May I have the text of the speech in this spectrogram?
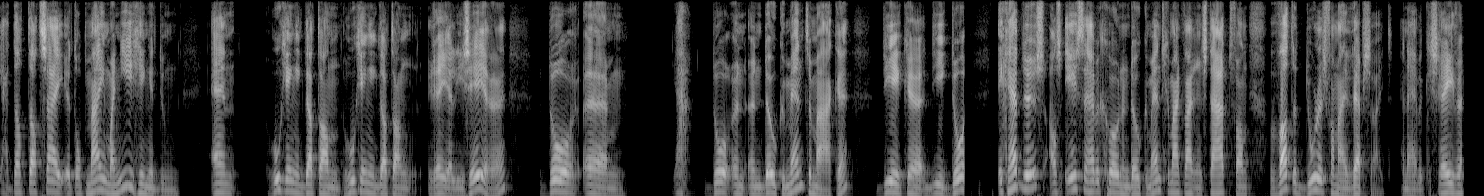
ja, dat, dat zij het op mijn manier gingen doen. En hoe ging ik dat dan, hoe ging ik dat dan realiseren? Door, um, ja, door een, een document te maken die ik, uh, die ik door. Ik heb dus als eerste heb ik gewoon een document gemaakt waarin staat van wat het doel is van mijn website. En daar heb ik geschreven,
